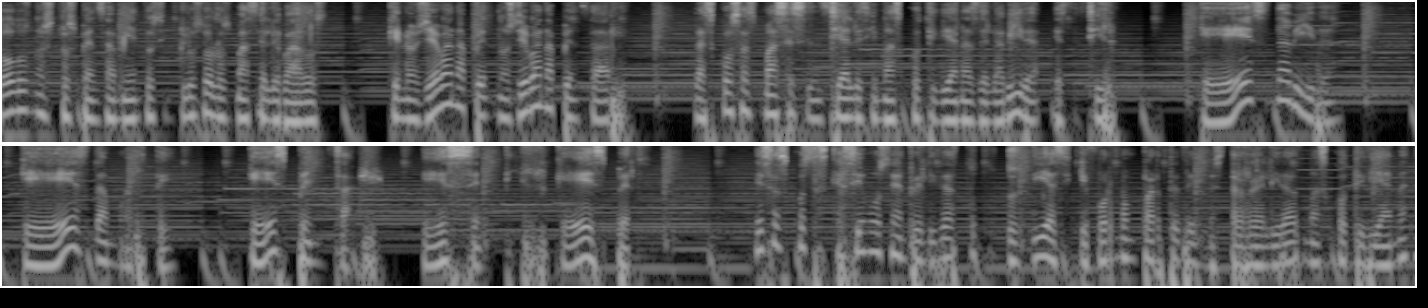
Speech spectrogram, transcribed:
todos nuestros pensamientos, incluso los más elevados, que nos llevan a, nos llevan a pensar las cosas más esenciales y más cotidianas de la vida, es decir, qué es la vida, qué es la muerte, qué es pensar, qué es sentir, qué es percibir esas cosas que hacemos en realidad todos los días y que forman parte de nuestra realidad más cotidiana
